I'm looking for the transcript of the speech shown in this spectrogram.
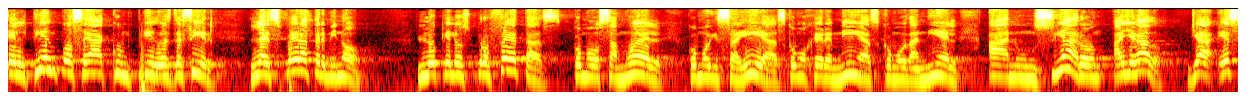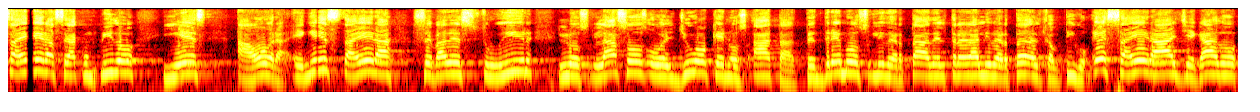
el tiempo se ha cumplido, es decir, la espera terminó. Lo que los profetas como Samuel, como Isaías, como Jeremías, como Daniel anunciaron ha llegado. Ya, esa era se ha cumplido y es ahora. En esta era se va a destruir los lazos o el yugo que nos ata. Tendremos libertad, Él traerá libertad al cautivo. Esa era ha llegado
